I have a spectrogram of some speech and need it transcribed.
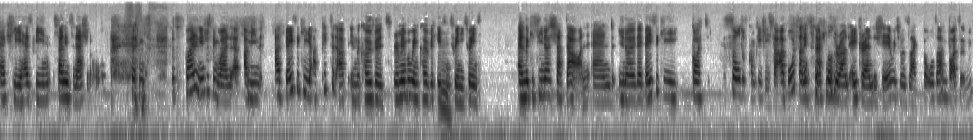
actually has been Sun International. it's quite an interesting one. I mean, I basically I picked it up in the COVID. Remember when COVID hit mm. in 2020, and the casinos shut down, and you know they basically got sold off completely. So I bought Sun International around eight rand a share, which was like the all-time bottom.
